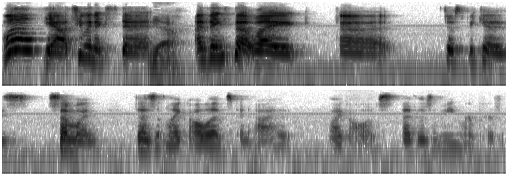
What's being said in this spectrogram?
Well, yeah, to an extent. Yeah. I think that like uh, just because someone doesn't like olives and I like olives, that doesn't mean we're a perfect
